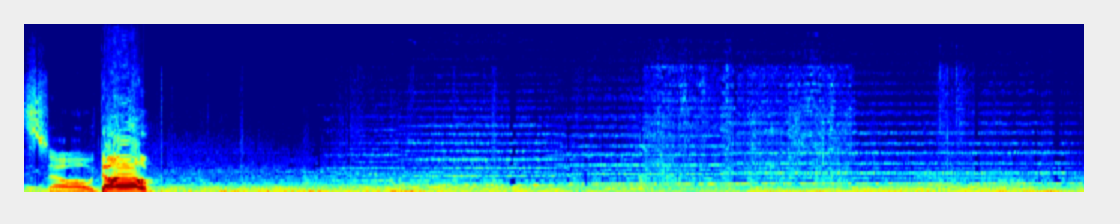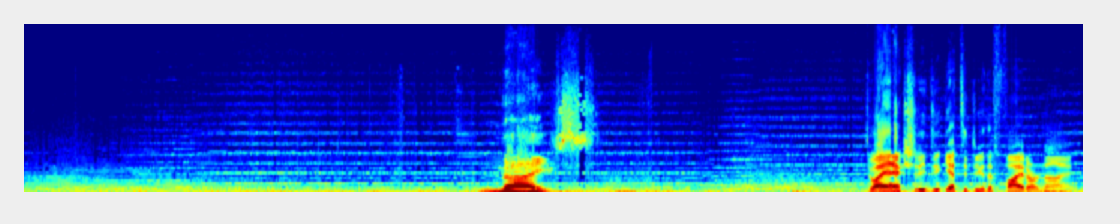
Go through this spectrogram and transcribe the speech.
Is so dope! Nice! Do I actually do get to do the fight or not?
